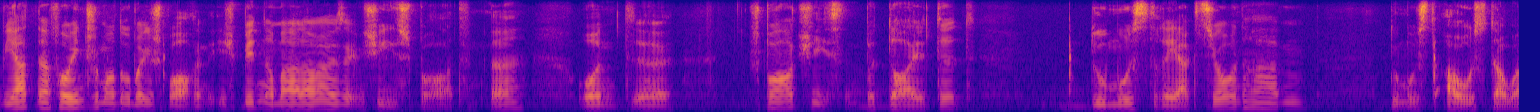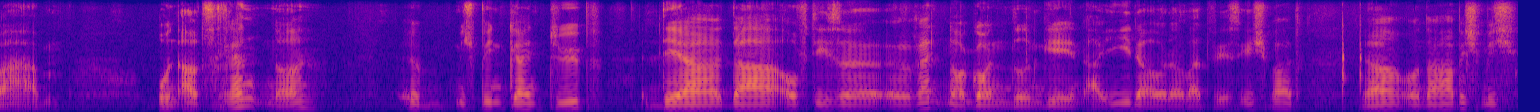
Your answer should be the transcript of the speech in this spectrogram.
Wir hatten ja vorhin schon mal drüber gesprochen. Ich bin normalerweise im Schießsport. Ne? Und äh, Sportschießen bedeutet, du musst Reaktion haben, du musst Ausdauer haben. Und als Rentner, äh, ich bin kein Typ, der da auf diese äh, Rentnergondeln gehen, AIDA oder was weiß ich was. Ja, und da habe ich mich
